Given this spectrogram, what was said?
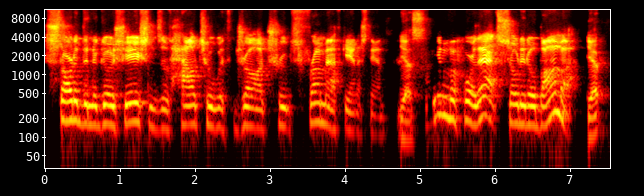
started the negotiations of how to withdraw troops from Afghanistan. Yes. Even before that, so did Obama. Yep.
